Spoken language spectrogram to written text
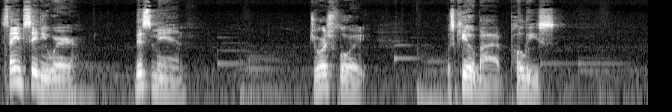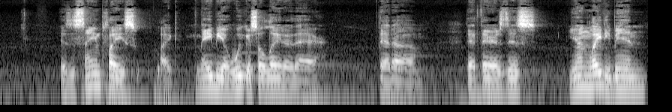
same city where this man George Floyd was killed by police is the same place like maybe a week or so later there that um that there's this young lady being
